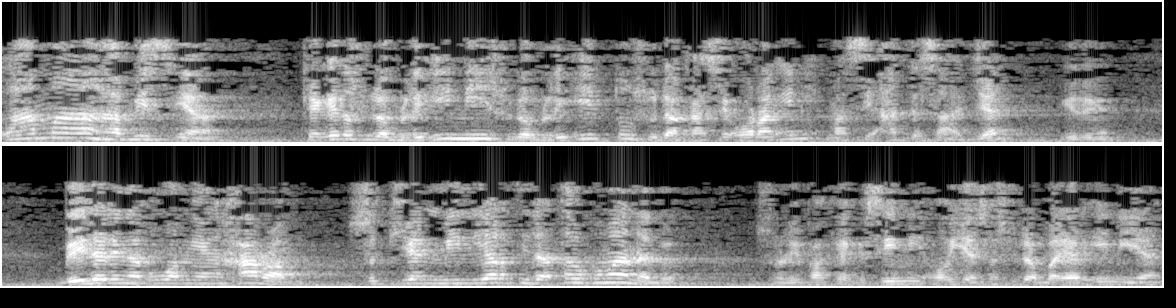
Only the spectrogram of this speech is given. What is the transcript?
lama habisnya. Kayak kita sudah beli ini, sudah beli itu, sudah kasih orang ini, masih ada saja, gitu kan. Beda dengan uang yang haram, sekian miliar tidak tahu ke mana tuh. Sudah dipakai ke sini, oh iya saya sudah bayar ini ya,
